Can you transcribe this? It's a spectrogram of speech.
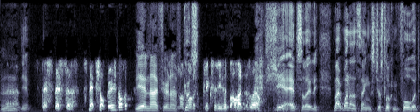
um, Yep. That's that's the snapshot version of it. Yeah, no, fair enough. A lot, lot of complexities in behind as well. Yeah, absolutely, mate. One of the things, just looking forward,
